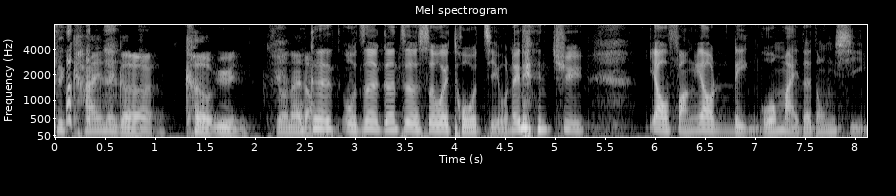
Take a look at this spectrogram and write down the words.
是开那个客运，就那我种跟我真的跟这个社会脱节。我那天去药房要领我买的东西，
